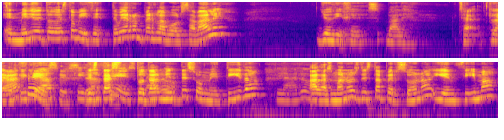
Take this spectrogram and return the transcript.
en medio de todo esto me dice, te voy a romper la bolsa, ¿vale? Yo dije, "S- vale. O sea, ¿qué Claro, haces? ¿qué- qué haces? ¿Qué Estás haces? totalmente sometida Claro. a las manos de esta persona y encima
